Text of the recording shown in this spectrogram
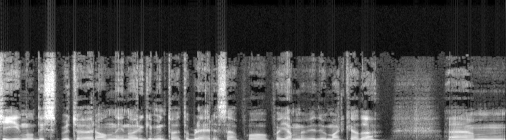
kinodistributørene i Norge begynte å etablere seg på, på hjemmevideomarkedet. Um,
